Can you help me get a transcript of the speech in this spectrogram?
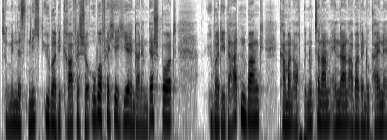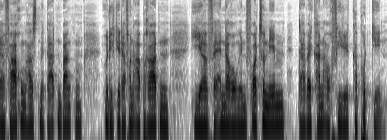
Zumindest nicht über die grafische Oberfläche hier in deinem Dashboard, über die Datenbank kann man auch Benutzernamen ändern, aber wenn du keine Erfahrung hast mit Datenbanken, würde ich dir davon abraten, hier Veränderungen vorzunehmen. Dabei kann auch viel kaputt gehen.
